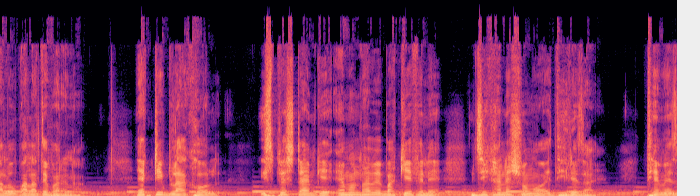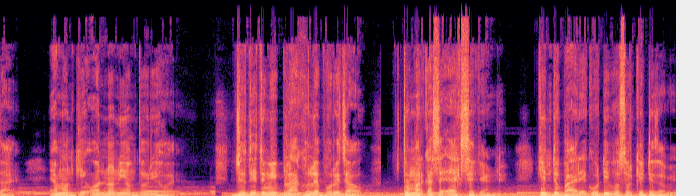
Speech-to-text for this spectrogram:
আলো পালাতে পারে না। একটি ব্ল্যাক হোল স্পেস টাইমকে এমনভাবে বাঁকিয়ে ফেলে, যেখানে সময় ধীরে যায়, থেমে যায়, এমনকি অন্য নিয়ম তৈরি হয়। যদি তুমি ব্ল্যাক হোলে পড়ে যাও, তোমার কাছে এক সেকেন্ড, কিন্তু বাইরে কোটি বছর কেটে যাবে।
